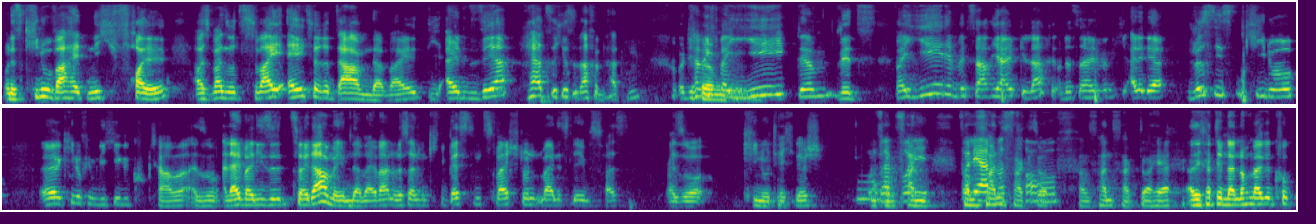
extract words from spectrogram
und das Kino war halt nicht voll, aber es waren so zwei ältere Damen dabei, die ein sehr herzliches Lachen hatten und die haben mich bei jedem Witz, bei jedem Witz haben die halt gelacht und das war halt wirklich eine der lustigsten Kino- äh, Kinofilme, die ich je geguckt habe. Also allein weil diese zwei Damen eben dabei waren und das waren wirklich die besten zwei Stunden meines Lebens fast. Also kinotechnisch. Und vom, Fun, vom, Fun Faktor, vom Fun Faktor her. Also ich habe den dann nochmal geguckt,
